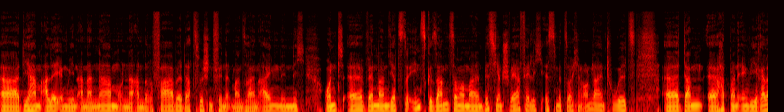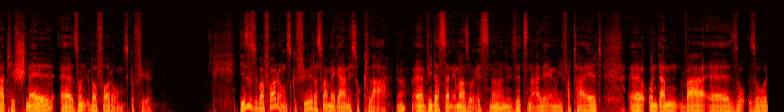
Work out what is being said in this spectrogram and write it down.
Äh, die haben alle irgendwie einen anderen Namen und eine andere Farbe. Dazwischen findet man seinen eigenen nicht. Und äh, wenn man jetzt so insgesamt, sagen wir mal, ein bisschen schwerfällig ist mit solchen Online-Tools, äh, dann äh, hat man irgendwie relativ schnell äh, so ein Überforderungsgefühl dieses Überforderungsgefühl, das war mir gar nicht so klar, ne? äh, wie das dann immer so ist. Ne? Und die sitzen alle irgendwie verteilt. Äh, und dann war äh, so, so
